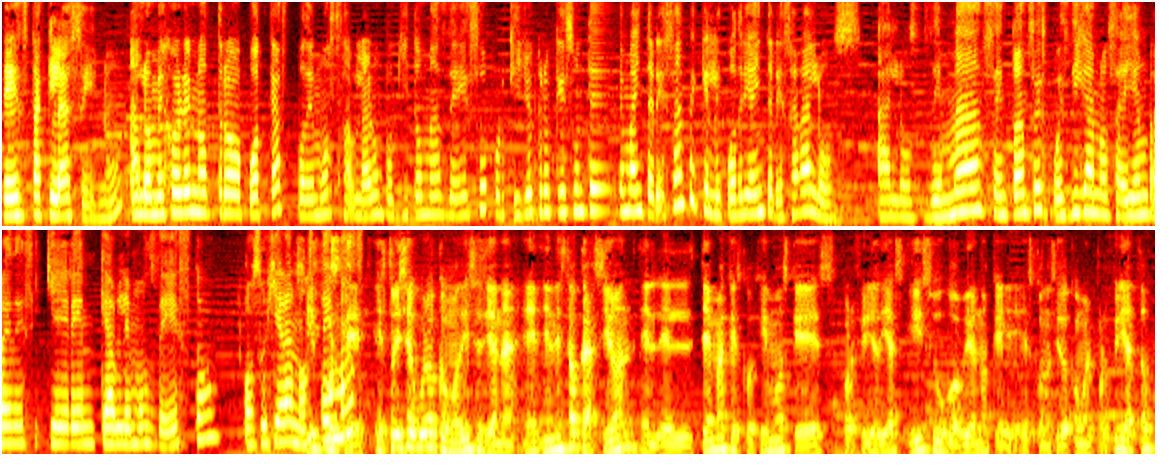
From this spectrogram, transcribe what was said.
de esta clase, ¿no? A lo mejor en otro podcast podemos hablar un poquito más de eso porque yo creo que es un tema interesante que le podría interesar a los a los demás. Entonces, pues díganos ahí en redes si quieren que hablemos de esto o sugieran los temas. Estoy seguro, como dices, Diana, en, esta ocasión el, tema que escogimos, que es Porfirio Díaz y su gobierno, que es conocido como el Porfiriato,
